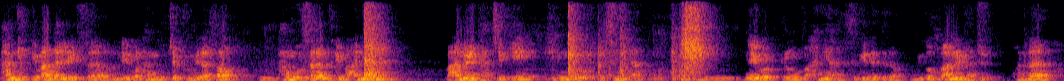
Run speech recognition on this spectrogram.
반죽기만 달려 있어요 근데 이건 한국 제품이라서 음. 한국 사람들이 많이 하는 마늘 다지기 기능도 있습니다. 음, 근데 이것 좀 많이 안 쓰게 되더라고. 이거 마늘 다지 봤나요?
